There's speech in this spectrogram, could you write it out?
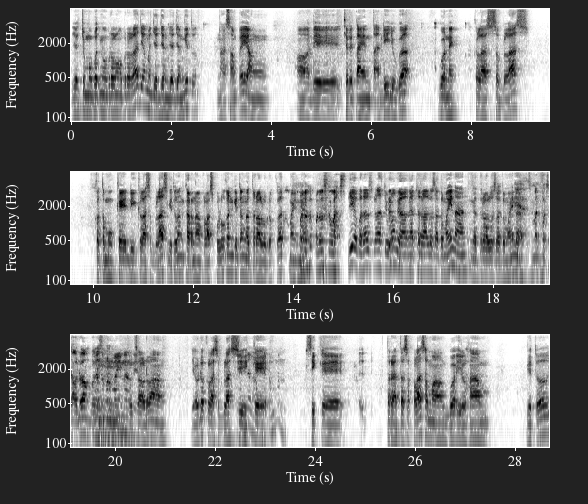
Ya cuma buat ngobrol-ngobrol aja sama jajan-jajan gitu. Nah sampai yang eh, diceritain tadi juga gue naik kelas 11 ketemu K di kelas 11 gitu kan karena kelas 10 kan kita nggak terlalu deket mainnya. Padahal padahal sekelas. Iya padahal kelas cuma nggak nggak terlalu satu mainan nggak terlalu satu mainan. Iya, cuman futsal doang boleh. Sepermainan futsal doang. Ya udah kelas 11 si Kayaknya nggak K. punya temen. si Ke eh, ternyata sekelas sama gua Ilham gitu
